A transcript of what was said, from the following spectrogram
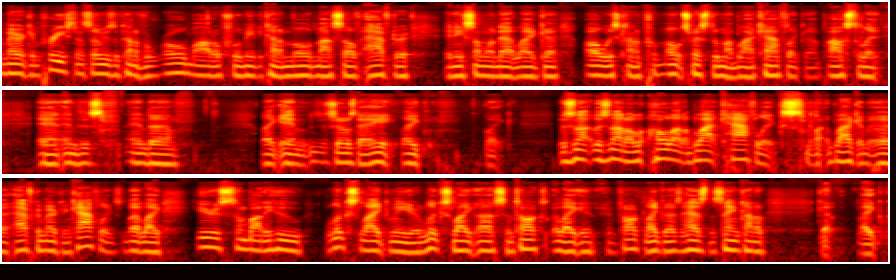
American priest, and so he's a kind of a role model for me to kind of mold myself after, and he's someone that like uh, always kind of promotes, especially my black Catholic apostolate and and just and uh, like and just shows that hey like like there's not there's not a whole lot of black Catholics, black uh, African American Catholics, but like here's somebody who looks like me or looks like us and talks like and talk like us, has the same kind of like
